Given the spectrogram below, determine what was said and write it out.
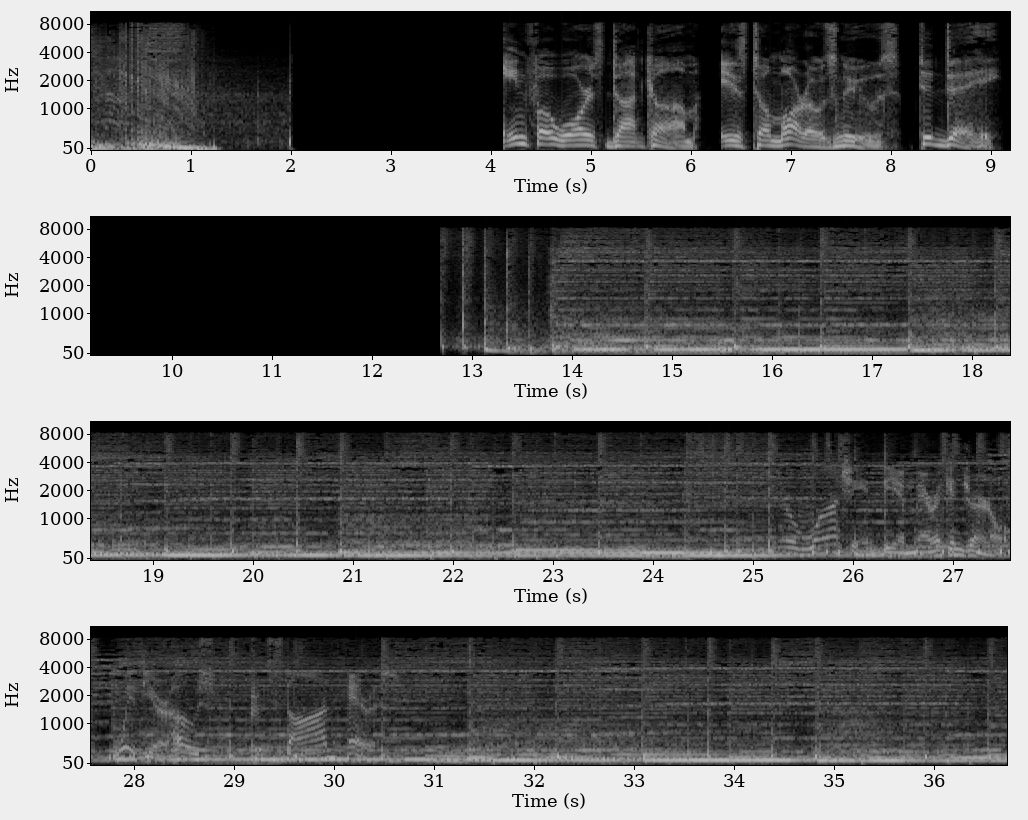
Infowars.com is tomorrow's news today. Watching The American Journal with your host, Kristan Harris.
